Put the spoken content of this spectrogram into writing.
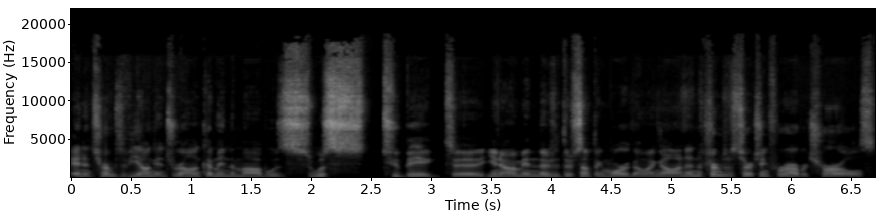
and in terms of young and drunk, I mean, the mob was was too big to, you know, I mean, there's there's something more going on. And in terms of searching for Robert Charles,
